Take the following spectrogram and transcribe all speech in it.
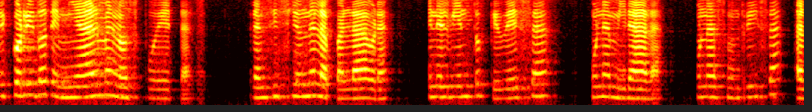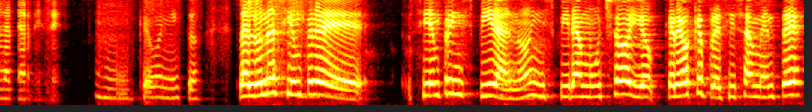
recorrido de mi alma en los poetas, transición de la palabra, en el viento que besa, una mirada, una sonrisa al atardecer. qué bonito. La luna siempre, siempre inspira, ¿no? Inspira mucho. Yo creo que precisamente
